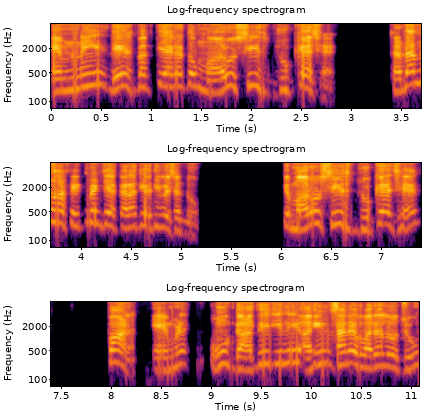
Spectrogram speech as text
એમની દેશભક્તિ આગળ તો મારું શીશ ઝૂકે છે. સરદારનું આ સ્ટેટમેન્ટ છે કરાચી અધિવેશનનું, કે મારું શીશ ઝૂકે છે, પણ એમણે, હું ગાંધીજીની અહિંસાને વરેલો છું,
